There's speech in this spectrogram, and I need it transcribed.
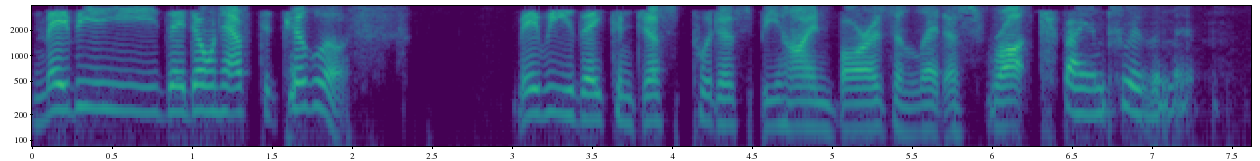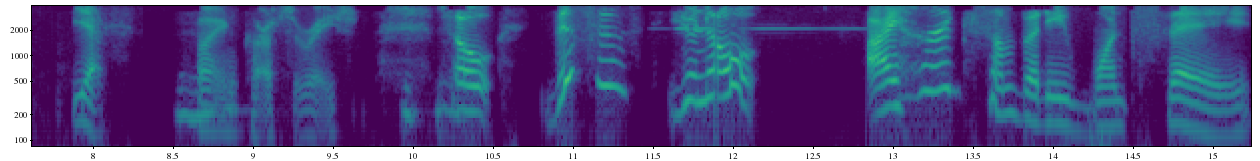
maybe they don't have to kill us. Maybe they can just put us behind bars and let us rot. By imprisonment. Yes, by Mhm. incarceration. Mhm. So this is, you know, I heard somebody once say,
